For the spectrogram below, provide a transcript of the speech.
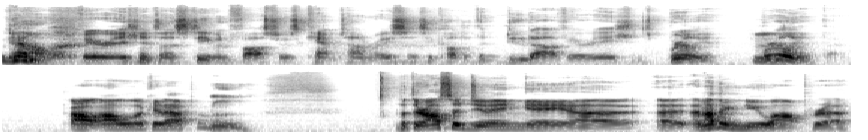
No. Variations on Stephen Foster's Camptown Races. He called it the Doodah Variations. Brilliant. Hmm. Brilliant thing. I'll, I'll look it up. Mm. But they're also doing a, uh, a another new opera.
